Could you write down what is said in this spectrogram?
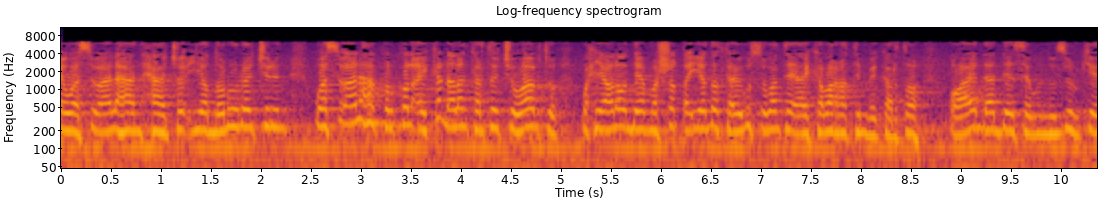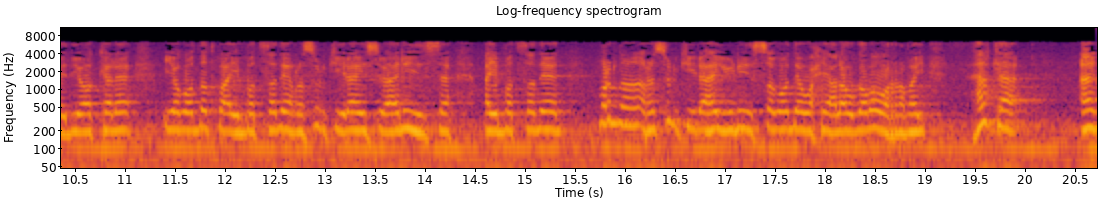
ee waa su'aalahaan xaajo iyo daruura jirin. Waa su'aalaha kolkol ay ka dhalan karto jawaabtu waxyaalo dee mashaqa iyo dadka ay ugu sugantahay ay kaba ratimi karto. Oo aayadda dee sabunusuulkeedii oo kale iyagoo dadku ay badsadeen rasuulka ilaahay su'aalihiisa ay badsadeen. Marna rasuulka ilaahay yidhi isagoo dee waxyaalo ugaba warramay. Halka aan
